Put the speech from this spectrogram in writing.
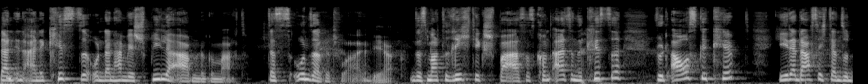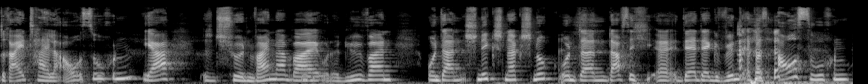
dann in eine Kiste und dann haben wir Spieleabende gemacht. Das ist unser Ritual. Ja. Das macht richtig Spaß. Das kommt alles in eine Kiste, wird ausgekippt. Jeder darf sich dann so drei Teile aussuchen. Ja, schönen Wein dabei oder Glühwein. Und dann Schnick, Schnack, Schnuck. Und dann darf sich äh, der, der gewinnt, etwas aussuchen.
